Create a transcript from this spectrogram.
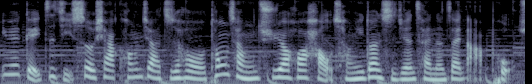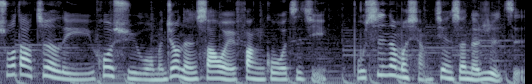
因为给自己设下框架之后，通常需要花好长一段时间才能再打破。说到这里，或许我们就能稍微放过自己。不是那么想健身的日子，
